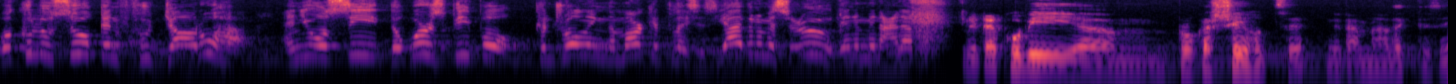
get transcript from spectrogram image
وكل سوق فجارها And you will see the worst people controlling the marketplaces يا ابن مسعود إن من أعلام এটা খুবই আম, প্রকাশ্যেই হচ্ছে যেটা আমরা দেখতেছি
